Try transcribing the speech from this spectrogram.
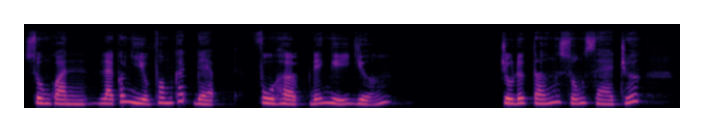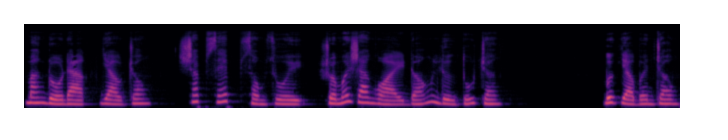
Xung quanh lại có nhiều phong cách đẹp, phù hợp để nghỉ dưỡng. Chủ Đức Tấn xuống xe trước, mang đồ đạc vào trong, sắp xếp xong xuôi rồi mới ra ngoài đón Lương Tú Trân. Bước vào bên trong,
